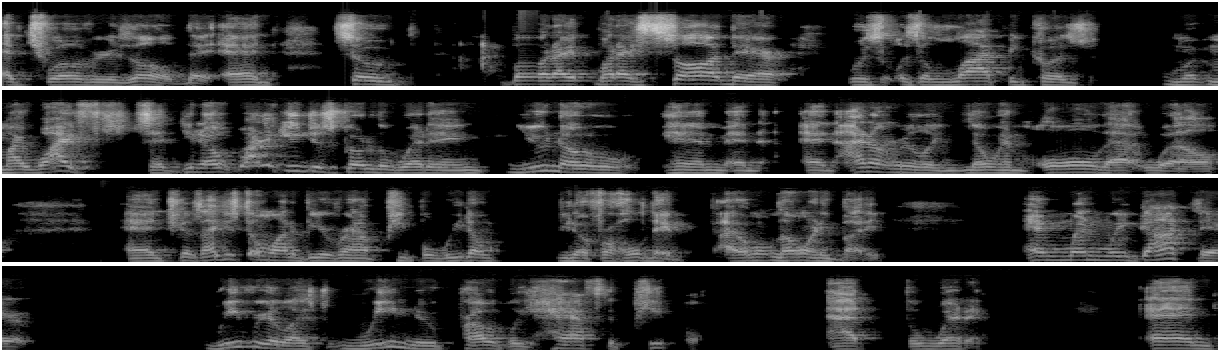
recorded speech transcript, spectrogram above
at 12 years old, and so what I what I saw there was was a lot because my wife said, you know, why don't you just go to the wedding? You know him, and and I don't really know him all that well, and because I just don't want to be around people we don't, you know, for a whole day. I don't know anybody. And when we got there, we realized we knew probably half the people at the wedding. And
